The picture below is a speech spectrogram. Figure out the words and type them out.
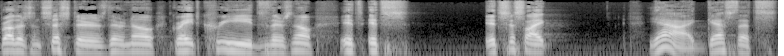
brothers and sisters, there are no great creeds, there's no it's it's it's just like yeah, I guess that's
